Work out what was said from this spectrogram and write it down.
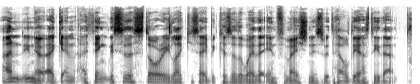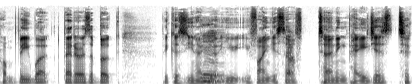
and you know, again, I think this is a story, like you say, because of the way that information is withheld, Yazdi, that probably worked better as a book because you know mm. you, you find yourself turning pages to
